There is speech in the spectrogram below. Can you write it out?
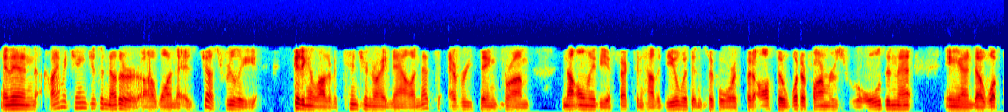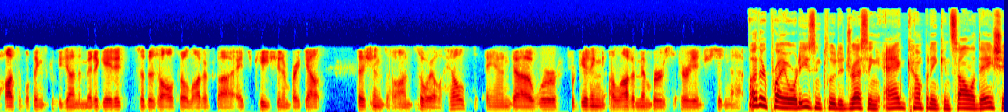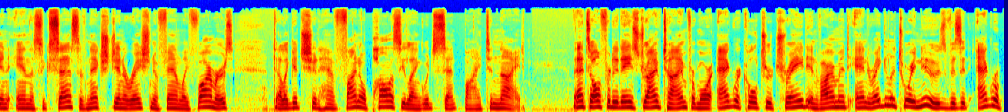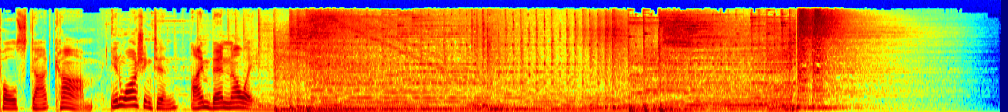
And then climate change is another uh, one that is just really getting a lot of attention right now, and that's everything from not only the effects and how to deal with it and so forth, but also what are farmers' roles in that and uh, what possible things can be done to mitigate it. So there's also a lot of uh, education and breakout sessions on soil health, and uh, we're, we're getting a lot of members very interested in that. Other priorities include addressing ag company consolidation and the success of next generation of family farmers. Delegates should have final policy language sent by tonight. That's all for today's drive time. For more agriculture, trade, environment, and regulatory news, visit agripulse.com. In Washington, I'm Ben Nuelle.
